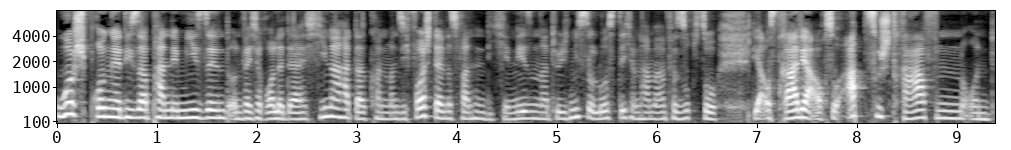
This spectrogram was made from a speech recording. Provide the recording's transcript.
Ursprünge dieser Pandemie sind und welche Rolle da China hat. Da kann man sich vorstellen, das fanden die Chinesen natürlich nicht so lustig und haben versucht, so die Australier auch so abzustrafen und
